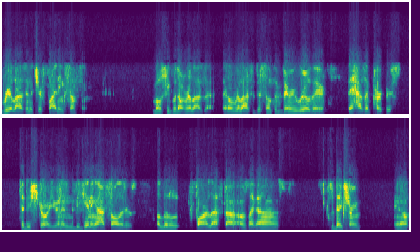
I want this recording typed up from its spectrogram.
Realizing that you're fighting something. Most people don't realize that. They don't realize that there's something very real there that has a purpose to destroy you. And in the beginning, I saw it as a little far left. I, I was like, ah, it's, it's a bit extreme. You know,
